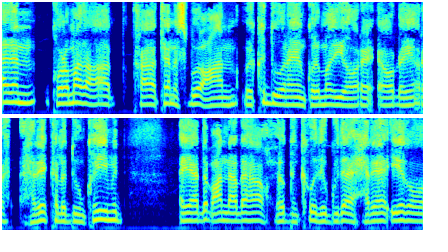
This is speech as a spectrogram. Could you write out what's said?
aadan kulamada aad qaadateen asbuucan way ka duwanayeen kulamadii hore oo dhalinyaro xeree kala duwan ka yimid ayaa dabcan dhaqdhaqaaq xoogan ka wada gudaha xeree iyadoo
